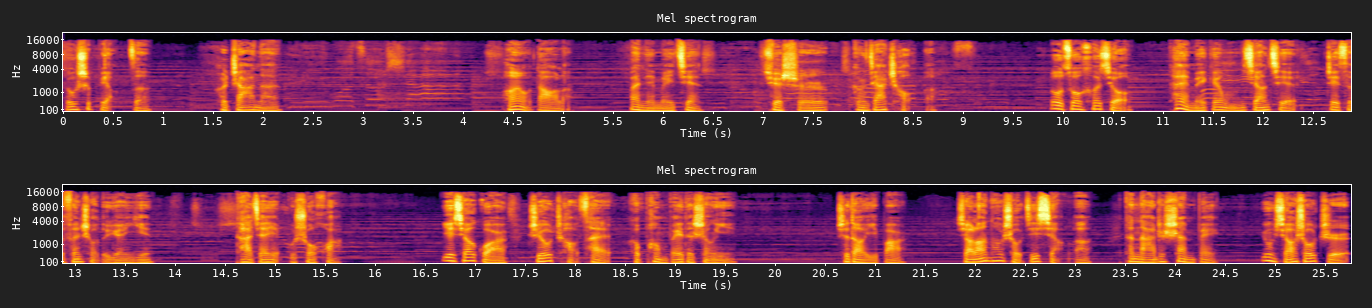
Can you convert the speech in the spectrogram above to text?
都是婊子和渣男。朋友到了，半年没见，确实更加丑了。落座喝酒，他也没给我们讲解这次分手的原因，大家也不说话。夜宵馆只有炒菜和碰杯的声音。吃到一半，小榔头手机响了，他拿着扇贝，用小手指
